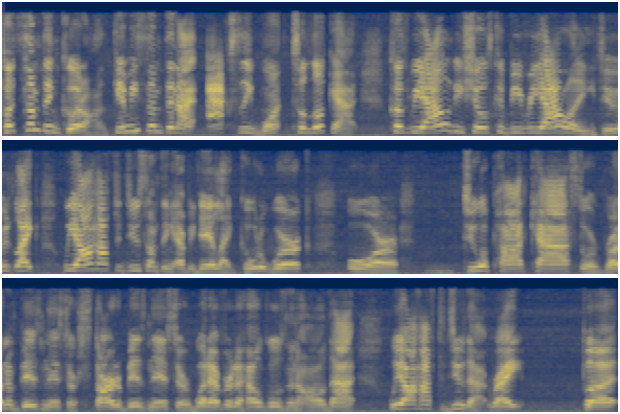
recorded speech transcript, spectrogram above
put something good on. Give me something I actually want to look at. Because reality shows could be reality, dude. Like, we all have to do something every day, like go to work or do a podcast or run a business or start a business or whatever the hell goes into all that. We all have to do that, right? But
